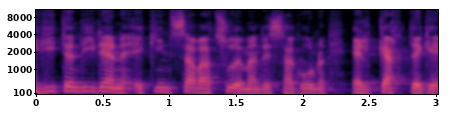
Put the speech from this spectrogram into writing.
egiten diren ekintza batzu eman dezagun elkarteke,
